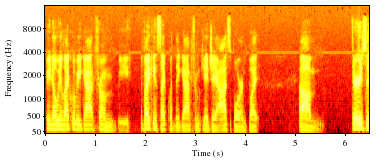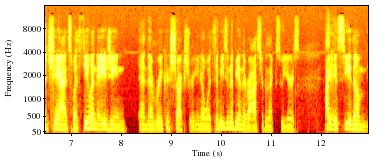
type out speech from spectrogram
you know, we like what we got from we the Vikings like what they got from KJ Osborn, but um, there is a chance with Thielen aging and then reconstruction, you know, with him, he's going to be on the roster for the next two years. I could see them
